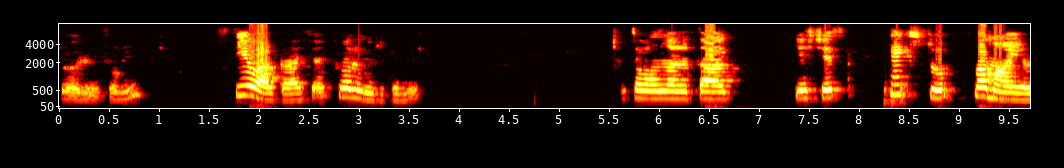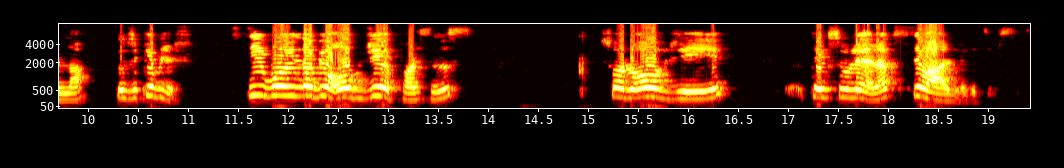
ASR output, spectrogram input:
şöyle bir Steve arkadaşlar şöyle gözükebilir. Tabi onları daha geçeceğiz. Texture zamanıyla gözükebilir. Steve boyunda bir obje yaparsınız. Sonra objeyi tekstürleyerek Steve haline getirirsiniz.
